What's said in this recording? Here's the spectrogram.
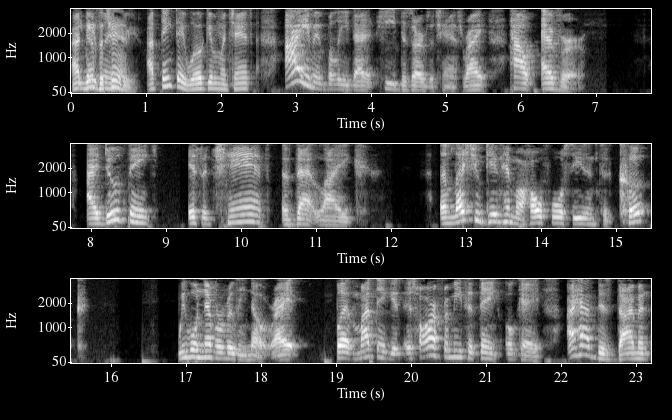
I He needs a chance. agree. I think they will give him a chance. I even believe that he deserves a chance, right? However, I do think it's a chance that, like, unless you give him a whole full season to cook, we will never really know, right? But my thing is, it's hard for me to think, okay, I have this diamond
